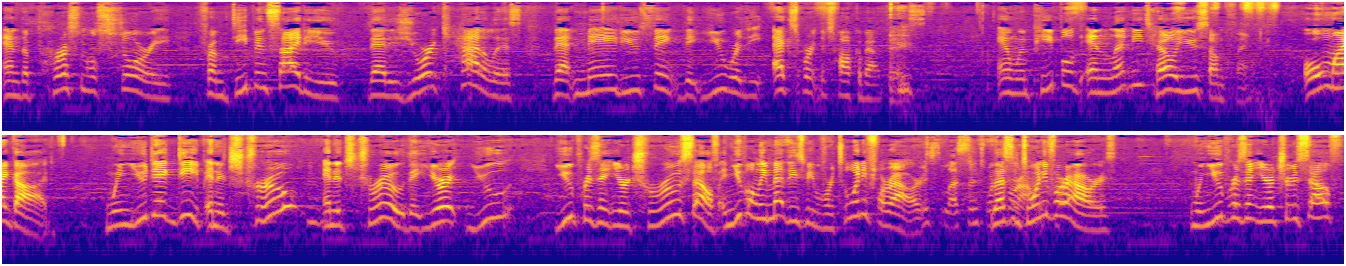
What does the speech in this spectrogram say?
and the personal story from deep inside of you that is your catalyst that made you think that you were the expert to talk about this. And when people, and let me tell you something. Oh my God. When you dig deep, and it's true, and it's true that you're, you, you present your true self, and you've only met these people for 24 hours, less than 24 less than hours. 24 hours. When you present your true self,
